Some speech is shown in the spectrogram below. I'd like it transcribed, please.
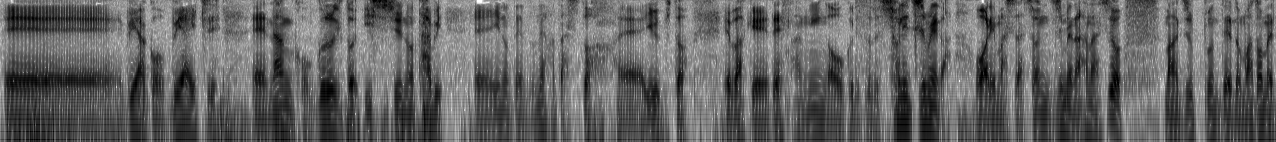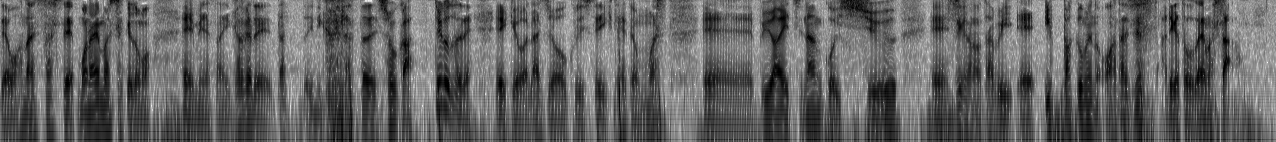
えー、琵琶湖琵琶市、えー、南湖ぐるりと一周の旅、えー、イノテンズね私と、えー、とエヴァ系で3人がお送りする初日目が終わりました。初日目の話を、まあ、10分程度まとめてお話しさせてもらいましたけども、えー、皆さんいかがでだいかがだったでしょうか？ということで、えー、今日はラジオをお送りしていきたいと思います、えー、琵琶市南湖一周、えー、滋賀の旅、えー、1泊目のお話です。ありがとうございました。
